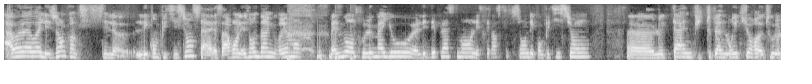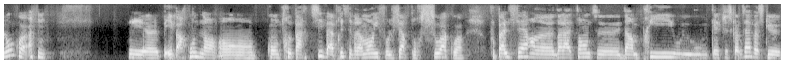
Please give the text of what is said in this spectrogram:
Ah ouais, ouais, ouais, les gens, quand c'est le- les compétitions, ça, ça rend les gens dingues, vraiment. ben, nous, entre le maillot, euh, les déplacements, les frais d'inscription, les compétitions, le tan, puis toute la nourriture euh, tout le long, quoi. Et, euh, et par contre, non, en contrepartie, bah après, c'est vraiment, il faut le faire pour soi, quoi. Faut pas le faire euh, dans l'attente euh, d'un prix ou, ou quelque chose comme ça, parce que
